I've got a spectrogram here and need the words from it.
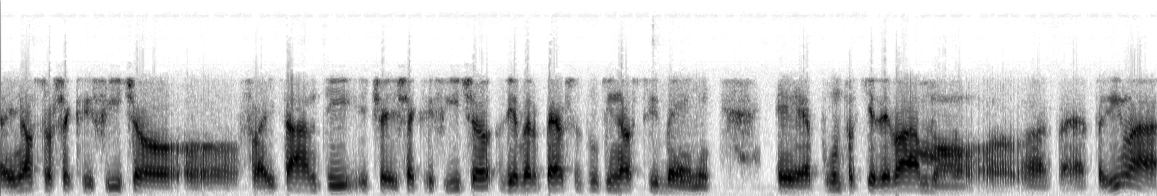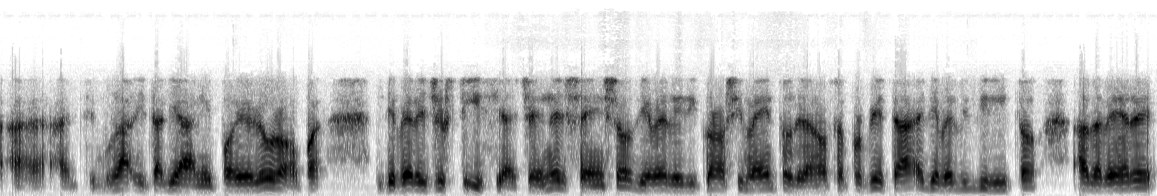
il nostro sacrificio oh, fra i tanti, cioè il sacrificio di aver perso tutti i nostri beni e appunto chiedevamo oh, prima ai tribunali italiani, poi all'Europa di avere giustizia, cioè nel senso di avere il riconoscimento della nostra proprietà e di avere il diritto ad avere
